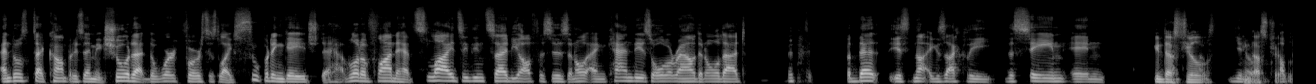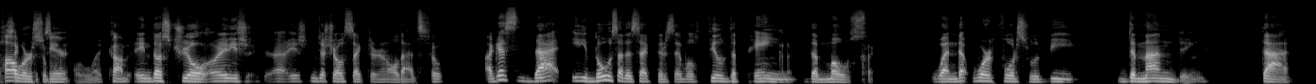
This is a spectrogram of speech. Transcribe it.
and those tech companies, they make sure that the workforce is like super engaged. They have a lot of fun. They have slides inside the offices and all and candies all around and all that. but that is not exactly the same in industrial, you know, industrial a power supply, like com- industrial or any uh, industrial sector and all that. So I guess that those are the sectors that will feel the pain okay. the most okay. when that workforce will be demanding that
